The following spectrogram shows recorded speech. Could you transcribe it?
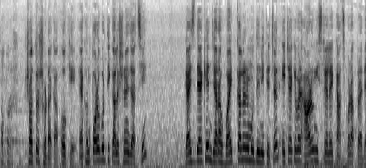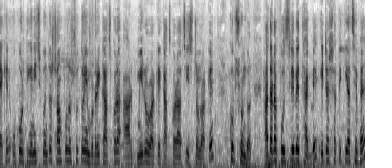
সতেরোশো। সতেরোশো টাকা। ওকে এখন পরবর্তী কালেকশনে যাচ্ছি। গাইজ দেখেন যারা হোয়াইট কালারের মধ্যে নিতে চান এটা একেবারে আরং স্টাইলের কাজ করা আপনারা দেখেন। উপর থেকে নিচ পর্যন্ত সম্পূর্ণ সুতোর এমব্রয়ডারি কাজ করা আর মিরর ওয়ার্কের কাজ করা আছে স্টোন ওয়ার্কের খুব সুন্দর। হাতাটা ফুল স্লিভের থাকবে। এটার সাথে কি আছে ভাই?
